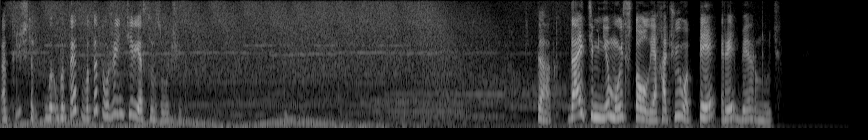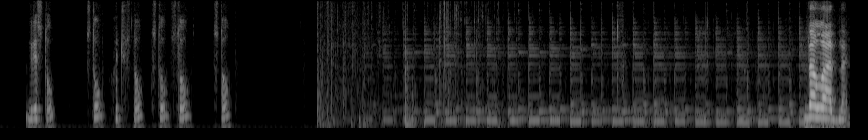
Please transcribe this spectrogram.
Отлично. Вот это, вот это уже интересно звучит. Так, дайте мне мой стол. Я хочу его перевернуть. Где стол? Стол? Хочу стол, стол, стол, стол. Да ладно,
